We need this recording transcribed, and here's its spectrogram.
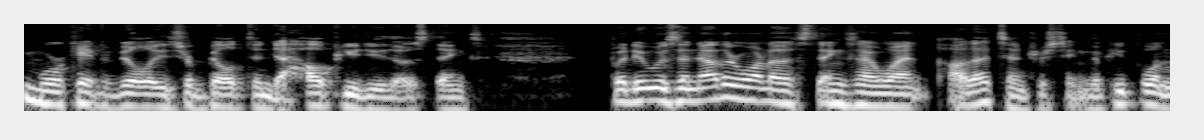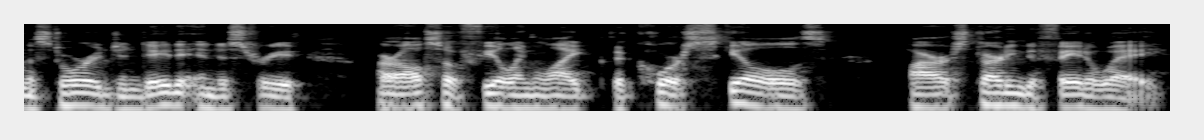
more capabilities are built in to help you do those things. But it was another one of those things I went, oh, that's interesting. The people in the storage and data industry are also feeling like the core skills are starting to fade away,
